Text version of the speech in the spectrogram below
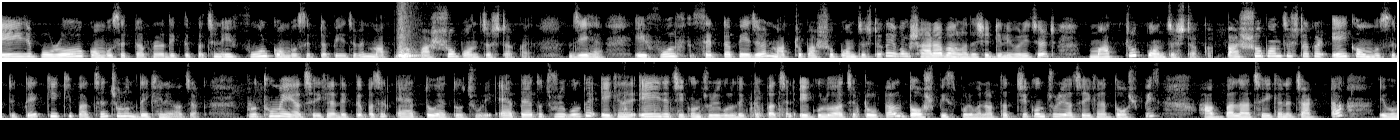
এই যে পুরো কম্বো সেটটা আপনারা দেখতে পাচ্ছেন, এই ফুল কম্বো সেটটা পেয়ে যাবেন মাত্র পাঁচশো পঞ্চাশ টাকায়। জি হ্যাঁ এই ফুল সেটটা পেয়ে যাবেন মাত্র পাঁচশো পঞ্চাশ টাকা এবং সারা বাংলাদেশে ডেলিভারি চার্জ মাত্র পঞ্চাশ টাকা। পাঁচশো পঞ্চাশ টাকার এই কম্বো সেটটিতে কী কী পাচ্ছেন? চলুন দেখে নেওয়া যাক। প্রথমেই আছে, এখানে দেখতে পাচ্ছেন এত এত চুড়ি। এত এত চুড়ি বলতে এখানে এই যে চিকন চুড়িগুলো দেখতে পাচ্ছেন, এগুলো আছে টোটাল দশ পিস পরিমাণ। অর্থাৎ চিকন চুড়ি আছে, এখানে দশ পিস হাফবালা আছে এখানে চারটা এবং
